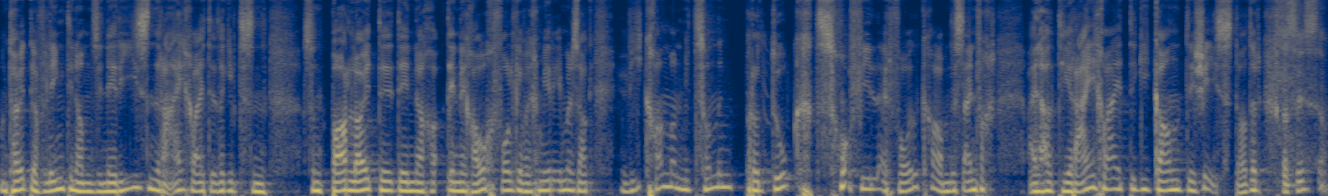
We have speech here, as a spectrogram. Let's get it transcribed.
Und heute auf LinkedIn haben sie eine riesen Reichweite. Da gibt es ein, so ein paar Leute, denen ich, denen ich auch folge, wo ich mir immer sage, wie kann man mit so einem Produkt so viel Erfolg haben? Das ist einfach, weil halt die Reichweite gigantisch ist, oder? Das ist so.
